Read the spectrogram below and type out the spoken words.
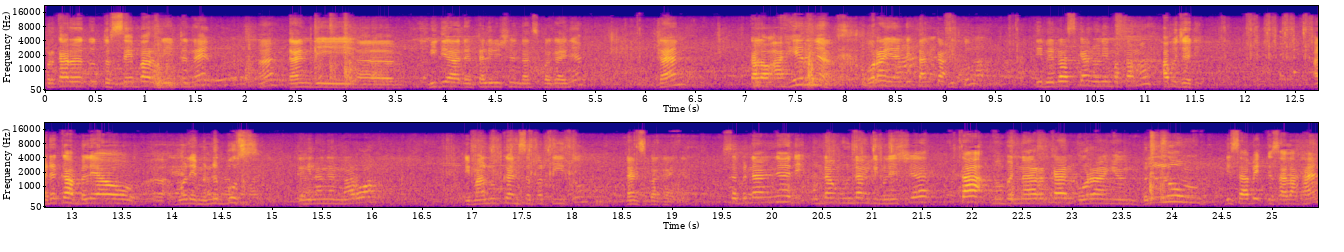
perkara itu tersebar di internet ha, dan di uh, media dan televisyen dan sebagainya. Dan kalau akhirnya orang yang ditangkap itu dibebaskan oleh mahkamah, apa jadi? Adakah beliau uh, boleh menebus kehilangan maruah, dimalukan seperti itu dan sebagainya? Sebenarnya di undang-undang di Malaysia tak membenarkan orang yang belum disabit kesalahan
